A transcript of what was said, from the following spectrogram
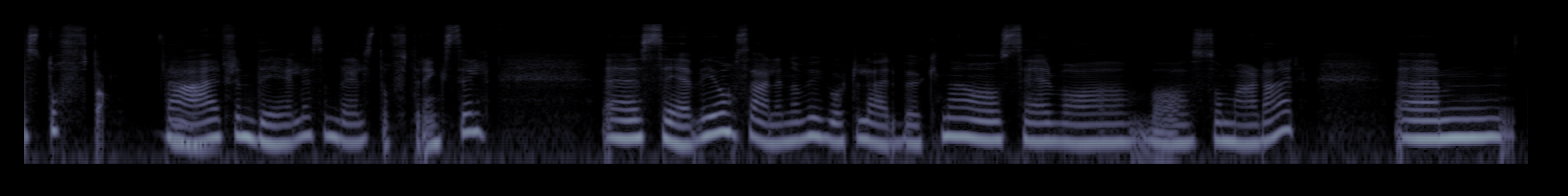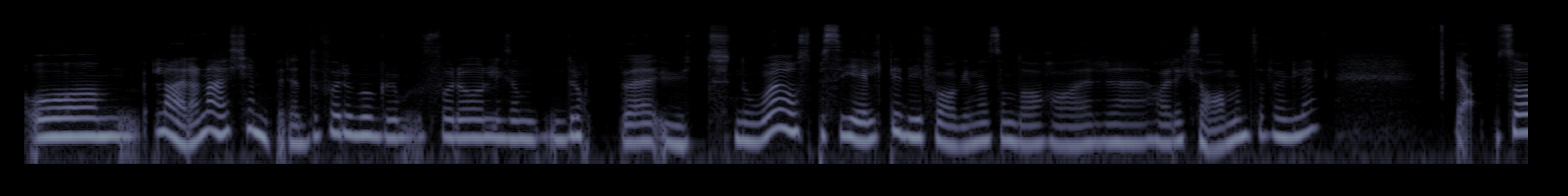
stoff, da. Det mm. er fremdeles en del stofftrengsel. Eh, ser vi jo, særlig når vi går til lærebøkene og ser hva, hva som er der. Um, og lærerne er kjemperedde for å, for å liksom droppe ut noe, og spesielt i de fagene som da har, har eksamen, selvfølgelig. Ja, så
